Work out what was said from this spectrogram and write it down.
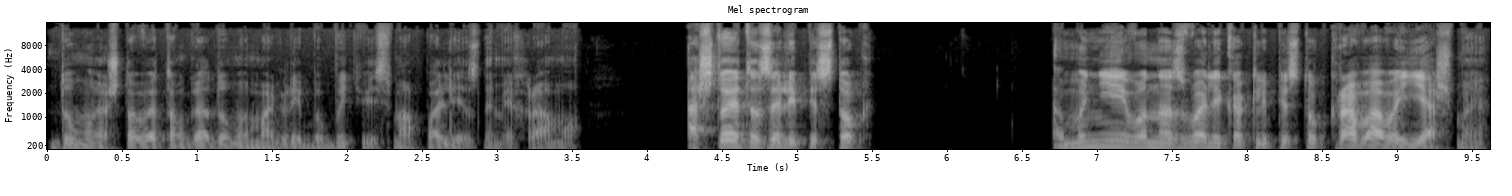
Думаю, что в этом году мы могли бы быть весьма полезными храму. А что это за лепесток? — мне его назвали как лепесток кровавой яшмы.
